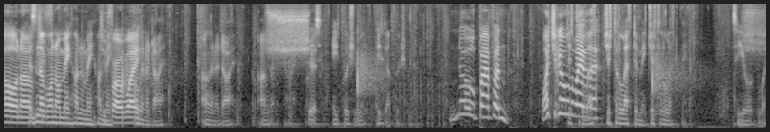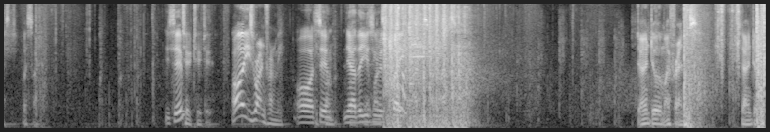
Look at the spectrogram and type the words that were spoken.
Oh no! There's another one on me, on me, on too me. far away. I'm gonna die. I'm gonna die. I'm gonna. Shit. He's, he's pushing me. He's gonna push me. No, Bavin! Why'd you go all Just the way over there? Just to the left of me. Just to the left of me. To your west west side. You see him? Two, two, two. Oh, he's right in front of me. Oh, I see him. one. Yeah, they're Yeah, using him one's- as bait. Don't do it, my friends. Don't do it.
